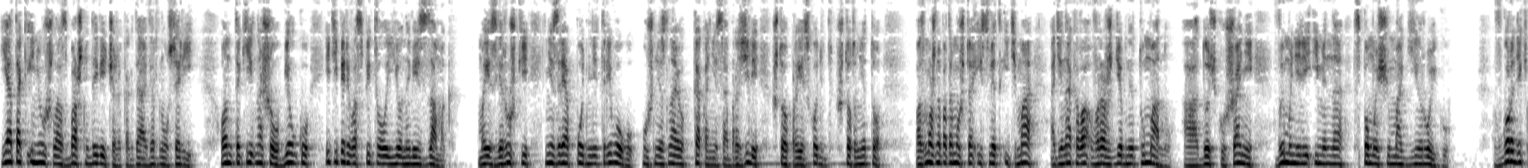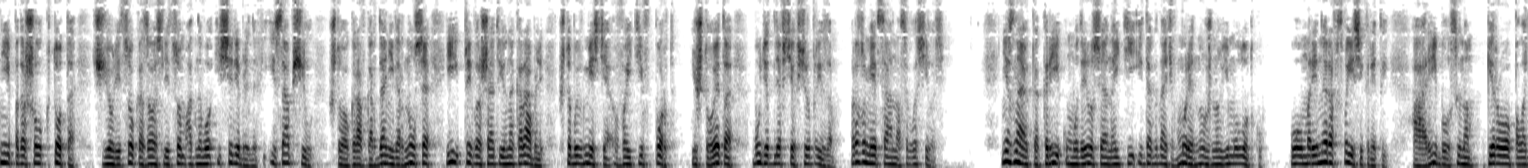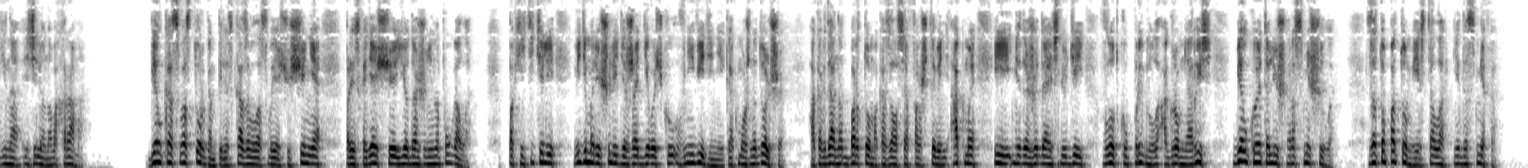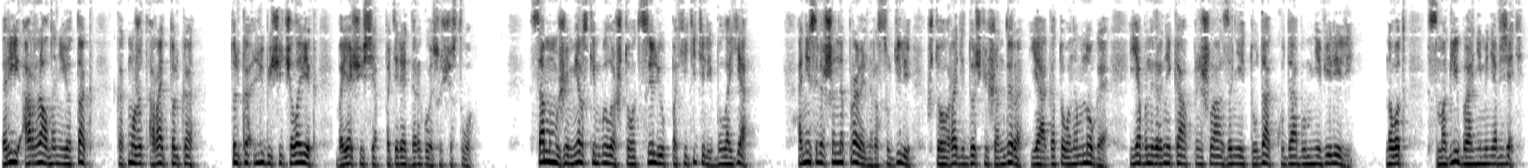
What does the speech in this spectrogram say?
Я так и не ушла с башни до вечера, когда вернулся Ри. Он таки нашел белку и теперь воспитывал ее на весь замок. Мои зверушки не зря подняли тревогу, уж не знаю, как они сообразили, что происходит что-то не то. Возможно, потому что и свет, и тьма одинаково враждебны туману, а дочку Шани выманили именно с помощью магии Ройгу. В городе к ней подошел кто-то, чье лицо казалось лицом одного из серебряных, и сообщил, что граф Гордани вернулся и приглашает ее на корабль, чтобы вместе войти в порт, и что это будет для всех сюрпризом. Разумеется, она согласилась. Не знаю, как Ри умудрился найти и догнать в море нужную ему лодку. У маринеров свои секреты, а Ри был сыном первого паладина Зеленого храма. Белка с восторгом пересказывала свои ощущения, происходящее ее даже не напугало. Похитители, видимо, решили держать девочку в неведении как можно дольше, а когда над бортом оказался форштевень Акме и, не дожидаясь людей, в лодку прыгнула огромная рысь, Белку это лишь рассмешило. Зато потом ей стало не до смеха. Ри орал на нее так, как может орать только... только любящий человек, боящийся потерять дорогое существо. Самым же мерзким было, что целью похитителей была я. Они совершенно правильно рассудили, что ради дочки Шандера я готова на многое, и я бы наверняка пришла за ней туда, куда бы мне велели. Но вот смогли бы они меня взять?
